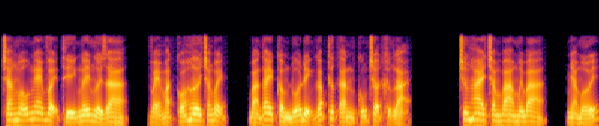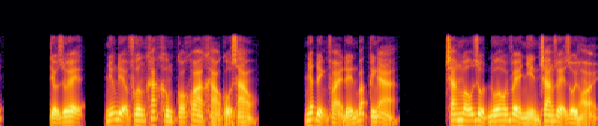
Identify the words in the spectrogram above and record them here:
Trang mẫu nghe vậy thì ngây người ra, vẻ mặt có hơi trắng bệnh, bàn tay cầm đũa định gấp thức ăn cũng chợt khựng lại. chương 233, nhà mới. Tiểu Duệ, những địa phương khác không có khoa khảo cổ sao. Nhất định phải đến Bắc Kinh à? Trang mẫu rụt đua về nhìn Trang Duệ rồi hỏi,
